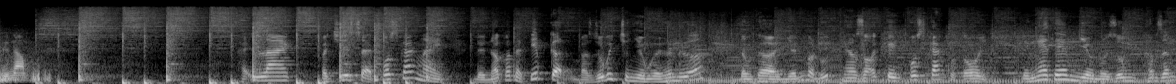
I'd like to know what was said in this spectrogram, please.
thứ năm hãy like và chia sẻ postcard này để nó có thể tiếp cận và giúp ích cho nhiều người hơn nữa. Đồng thời nhấn vào nút theo dõi kênh Postcard của tôi để nghe thêm nhiều nội dung hấp dẫn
